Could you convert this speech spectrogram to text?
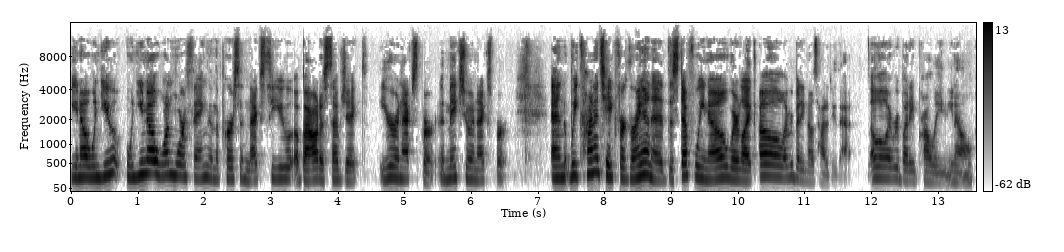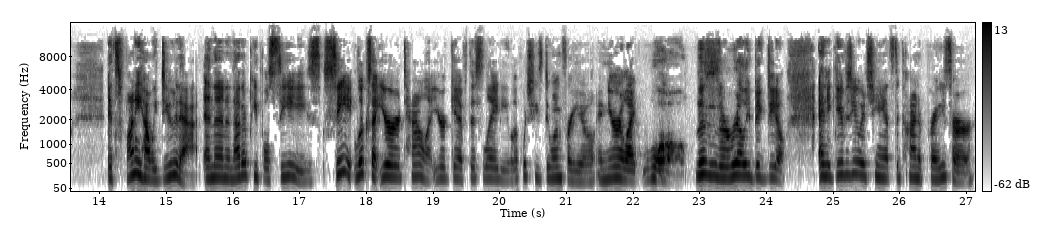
you know when you when you know one more thing than the person next to you about a subject you're an expert. It makes you an expert. And we kind of take for granted the stuff we know. We're like, oh, everybody knows how to do that. Oh, everybody probably, you know, it's funny how we do that. And then another people sees see looks at your talent your gift this lady look what she's doing for you. And you're like whoa this is a really big deal. And it gives you a chance to kind of praise her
